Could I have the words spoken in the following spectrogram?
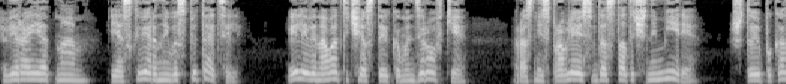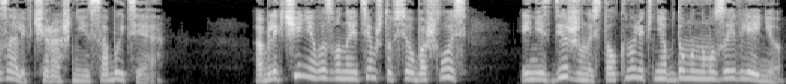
Вероятно, я скверный воспитатель. Или виноваты частые командировки, раз не справляюсь в достаточной мере, что и показали вчерашние события. Облегчение, вызванное тем, что все обошлось, и несдержанность толкнули к необдуманному заявлению.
